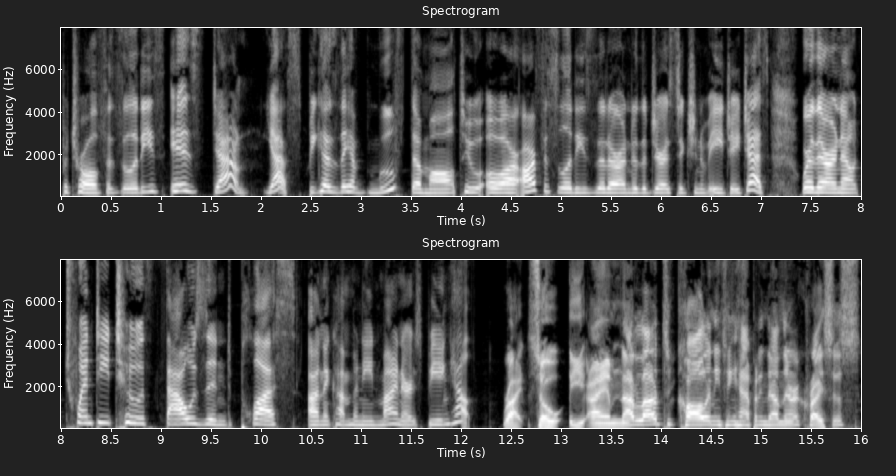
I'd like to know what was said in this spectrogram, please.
patrol facilities is down. Yes, because they have moved them all to ORR facilities that are under the jurisdiction of HHS, where there are now 22,000 plus unaccompanied minors being held. Right. So I am not allowed to call anything happening down there a crisis.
